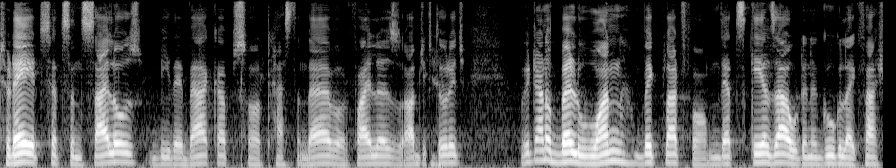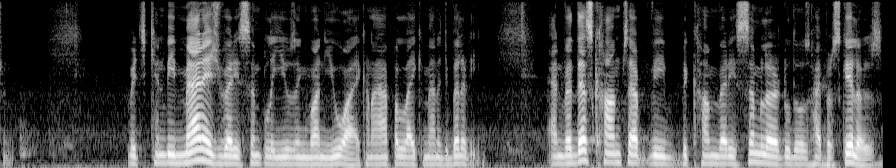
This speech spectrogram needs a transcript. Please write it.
Today it sits in silos, be they backups or test and dev or filers, or object yeah. storage. We're trying to build one big platform that scales out in a Google-like fashion, which can be managed very simply using one UI, kind of Apple-like manageability. And with this concept, we become very similar to those hyperscalers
